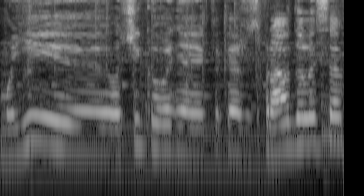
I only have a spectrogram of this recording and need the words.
мої е, очікування, як то кажуть, справдилися.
